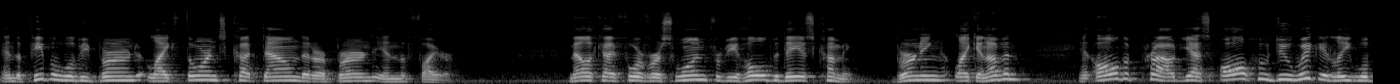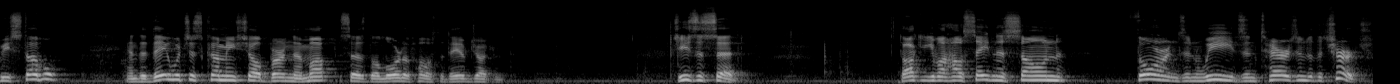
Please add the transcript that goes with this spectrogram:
and the people will be burned like thorns cut down that are burned in the fire. Malachi 4, verse 1 For behold, the day is coming, burning like an oven, and all the proud, yes, all who do wickedly, will be stubble, and the day which is coming shall burn them up, says the Lord of hosts, the day of judgment. Jesus said, talking about how Satan has sown thorns and weeds and tares into the church.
